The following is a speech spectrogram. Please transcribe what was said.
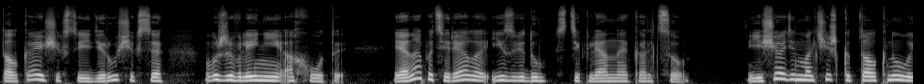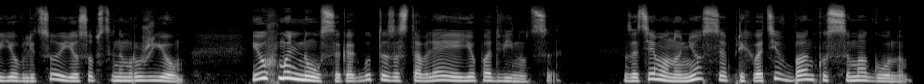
толкающихся и дерущихся в оживлении охоты, и она потеряла из виду стеклянное кольцо. Еще один мальчишка толкнул ее в лицо ее собственным ружьем и ухмыльнулся, как будто заставляя ее подвинуться. Затем он унесся, прихватив банку с самогоном,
